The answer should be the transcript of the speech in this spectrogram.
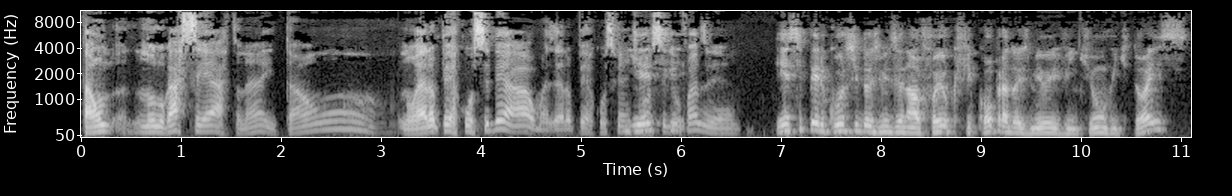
estar tá no lugar certo, né? Então, não era o percurso ideal, mas era o percurso que a gente e conseguiu esse, fazer. Esse percurso de 2019 foi o que ficou para 2021, 2022?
